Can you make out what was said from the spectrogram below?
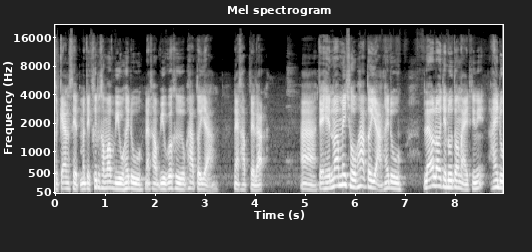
สแกนเสร็จมันจะขึ้นคำว่าวิวให้ดูนะครับวิวก็คือภาพตัวอย่างนะครับเสร็จแล้วอ่าจะเห็นว่าไม่โชว์ภาพตัวอย่างให้ดู แล้วเราจะดูตรงไหนทีนี้ให้ดู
